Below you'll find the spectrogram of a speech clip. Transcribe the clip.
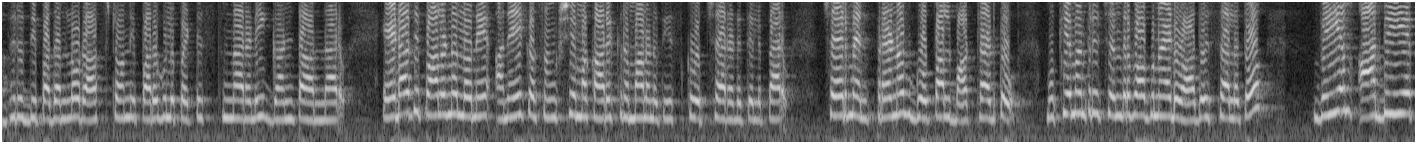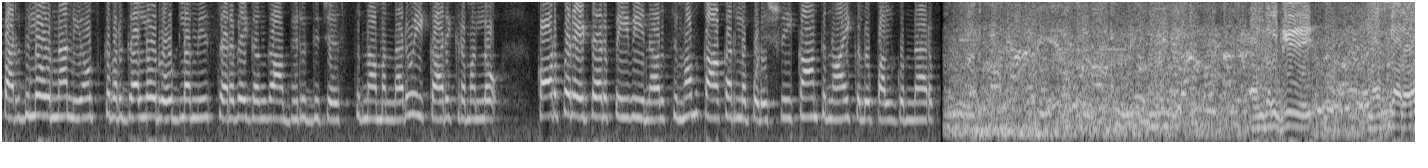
అభివృద్ధి పదంలో రాష్ట్రాన్ని పరుగులు పెట్టిస్తున్నారని గంట అన్నారు. ఏడాది పాలనలోనే అనేక సంక్షేమ కార్యక్రమాలను తీసుకువచ్చారని తెలిపారు. చైర్మన్ ప్రణవ్ గోపాల్ మాట్లాడుతూ ముఖ్యమంత్రి చంద్రబాబు నాయుడు ఆదేశాలతో విఎంఆర్డీఏ పరిధిలో ఉన్న నియోజకవర్గాల్లో రోడ్లన్నీ శరవేగంగా అభివృద్ధి చేస్తున్నామన్నారు. ఈ కార్యక్రమంలో కార్పొరేటర్ పివి నరసింహం కాకర్లపూడి శ్రీకాంత్ నాయకులు పాల్గొన్నారు. అందరికీ నమస్కారం.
